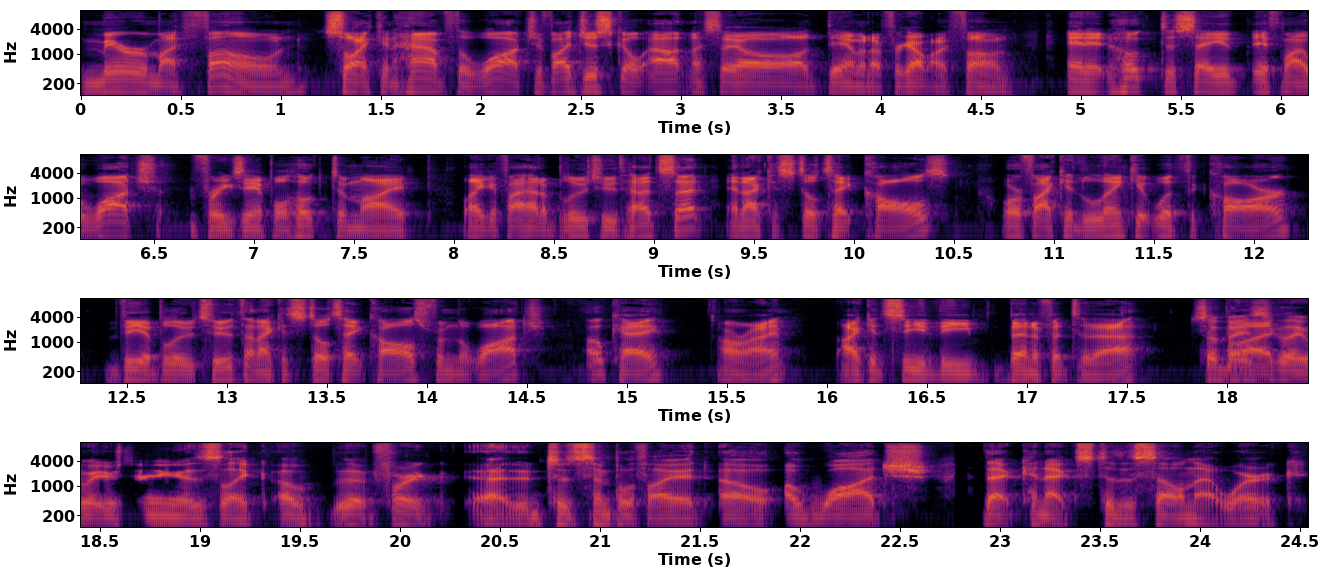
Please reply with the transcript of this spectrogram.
mirror my phone so i can have the watch if i just go out and i say oh, oh damn it i forgot my phone and it hooked to say if my watch for example hooked to my like if i had a bluetooth headset and i could still take calls or if I could link it with the car via Bluetooth and I could still take calls from the watch, okay, all right. I could see the benefit to that. So But- basically what you're saying is like oh for uh, to simplify it oh, a watch that connects to the cell network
